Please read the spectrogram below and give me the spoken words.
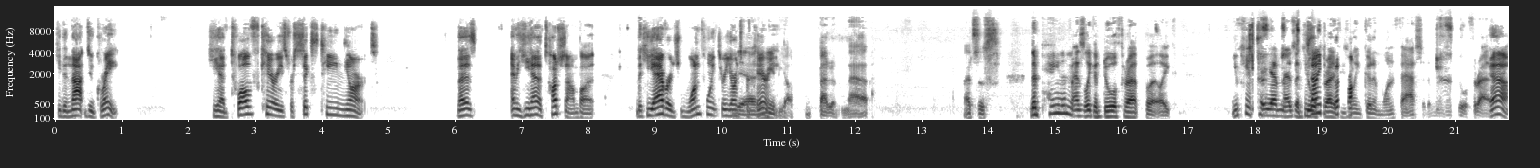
he did not do great. He had 12 carries for 16 yards. That is, I mean, he had a touchdown, but he averaged 1.3 yards yeah, per carry. may be up better than that. That's just they're paying him as like a dual threat, but like you can't pay him as a He's dual threat if he's run- only good in one facet of being a dual threat. Yeah.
